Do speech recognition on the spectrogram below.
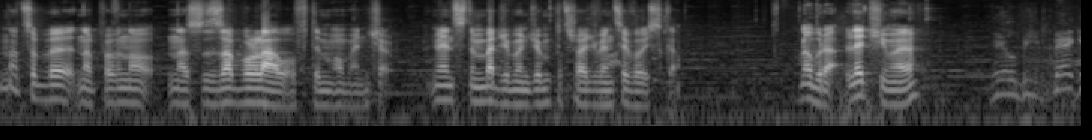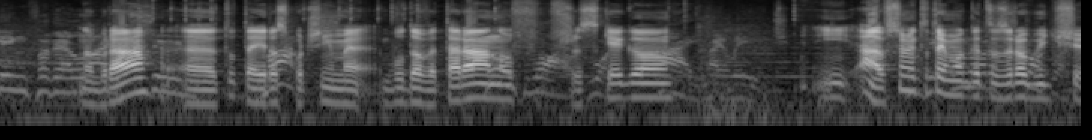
No co by na pewno nas zabolało w tym momencie. Więc tym bardziej będziemy potrzebować więcej wojska. Dobra, lecimy. Dobra, e, tutaj rozpocznijmy budowę taranów, wszystkiego. I, a, w sumie tutaj mogę to zrobić e,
